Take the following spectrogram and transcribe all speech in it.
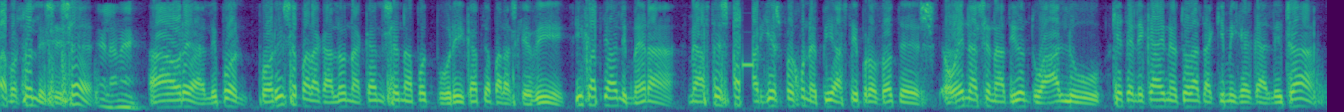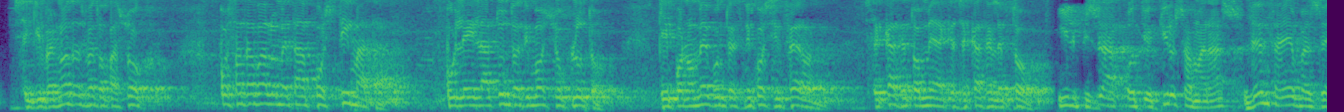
Έλα, Αποστόλη, είσαι; Έλα, ναι. Α, ωραία. Λοιπόν, μπορείς σε παρακαλώ να κάνεις ένα ποτ πουρί κάποια Παρασκευή ή κάποια άλλη μέρα με αυτές τις παπαριές που έχουν πει αυτοί οι προδότες, ο ένας εναντίον του άλλου και τελικά είναι τώρα τα κίμη και γκαλίτσα. Συγκυβερνώντα με το Πασόκ, πώς θα τα βάλω με τα αποστήματα που λαιλατούν το δημόσιο πλούτο και υπονομεύουν το εθνικό συμφέρον σε κάθε τομέα και σε κάθε λεπτό. Ήλπιζα ότι ο κύριος Σαμαράς δεν θα έβαζε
